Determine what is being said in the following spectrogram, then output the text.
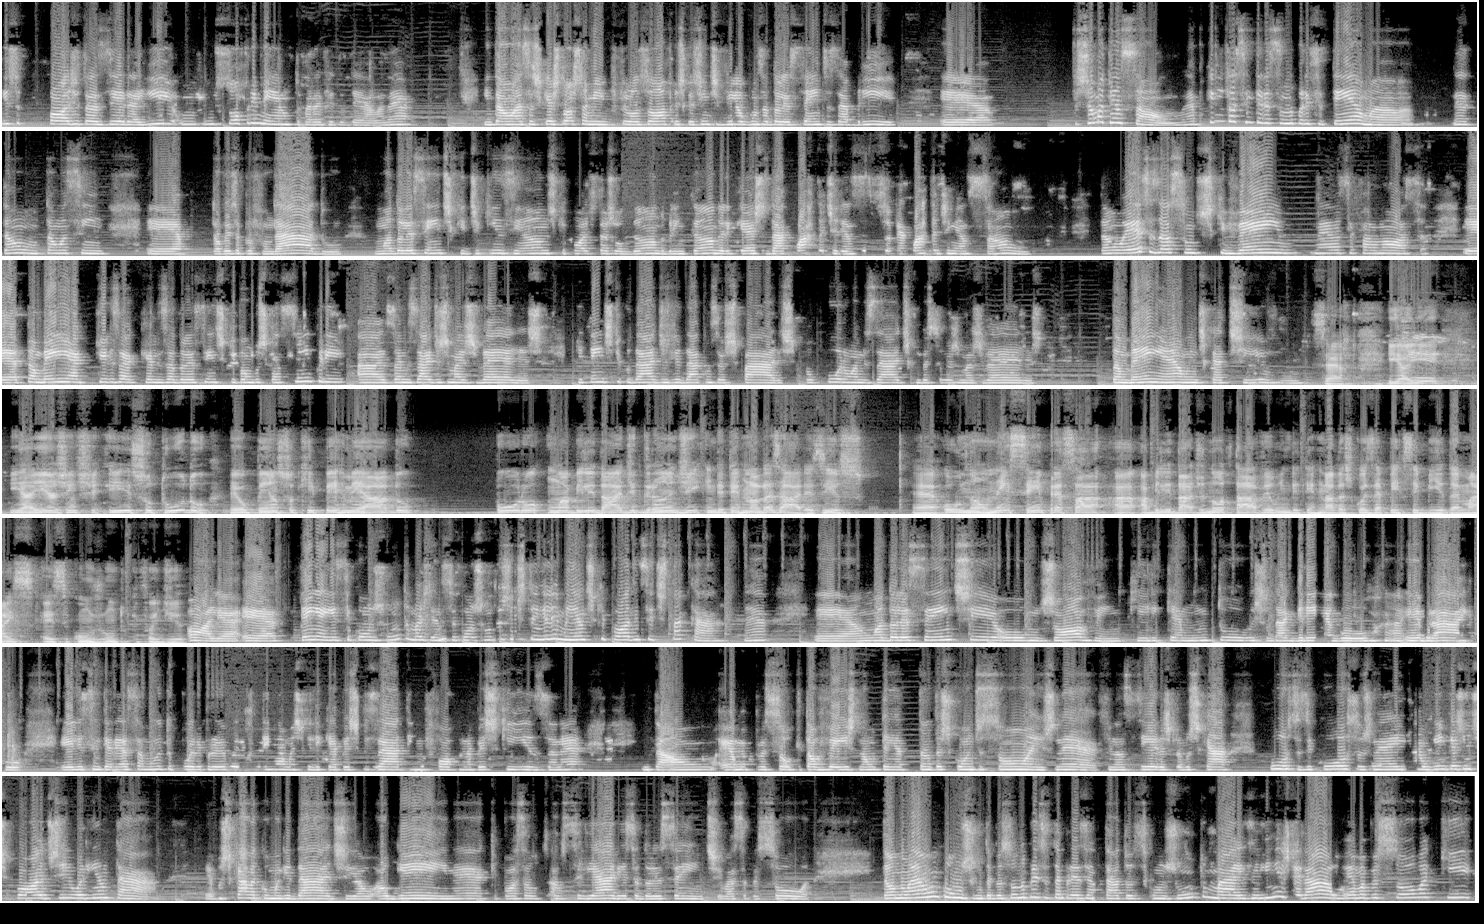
Isso pode trazer aí um, um sofrimento para a vida dela, né? Então, essas questões também filosóficas que a gente vê alguns adolescentes abrir, é, chama atenção, né? Por que ele está se interessando por esse tema né, tão, tão assim, é, talvez aprofundado? Um adolescente que de 15 anos que pode estar jogando, brincando, ele quer estudar a quarta dimensão, sobre a quarta dimensão, então, esses assuntos que vêm, né, você fala, nossa, é, também aqueles, aqueles adolescentes que vão buscar sempre as amizades mais velhas, que têm dificuldade de lidar com seus pares, procuram amizade com pessoas mais velhas, também é um indicativo. Certo. E aí, e aí a gente, isso tudo, eu penso que permeado por uma habilidade grande em determinadas áreas, isso. É, ou não, nem sempre essa habilidade notável em determinadas coisas é percebida, é mais esse conjunto que foi dito. Olha, é, tem aí esse conjunto, mas dentro desse conjunto a gente tem elementos que podem se destacar. Né? É, um adolescente ou um jovem que ele quer muito estudar grego, hebraico, ele se interessa muito por, por, temas que ele quer pesquisar, tem um foco na pesquisa, né? Então, é uma pessoa que talvez não tenha tantas condições né, financeiras para buscar cursos e cursos, né, e alguém que a gente pode orientar. É buscar na comunidade alguém né, que possa auxiliar esse adolescente ou essa pessoa. Então, não é um conjunto, a pessoa não precisa apresentar todo esse conjunto, mas, em linha geral, é uma pessoa que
